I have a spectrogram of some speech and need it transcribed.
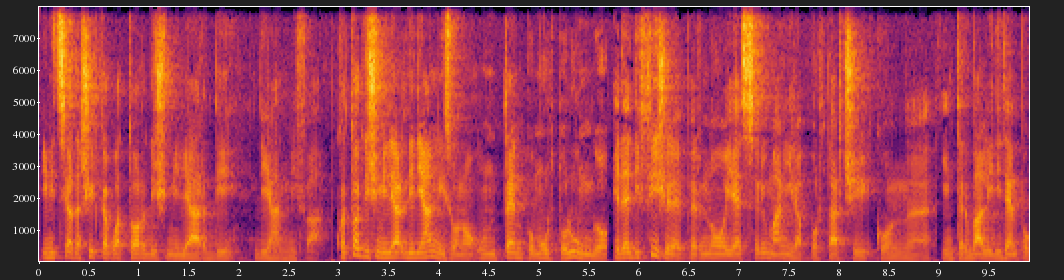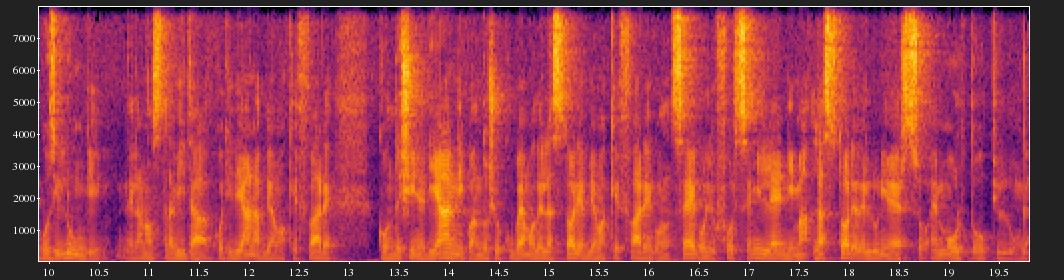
iniziata circa 14 miliardi di anni fa. 14 miliardi di anni sono un tempo molto lungo ed è difficile per noi esseri umani rapportarci con eh, intervalli di tempo così lunghi. Nella nostra vita quotidiana abbiamo a che fare con decine di anni, quando ci occupiamo della storia abbiamo a che fare con secoli o forse millenni, ma la storia dell'universo è molto più lunga.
